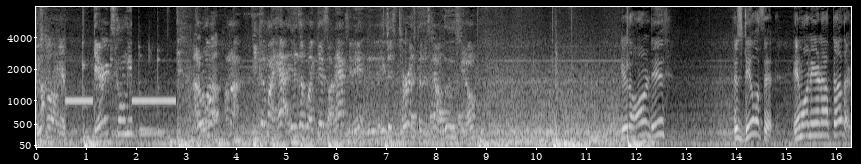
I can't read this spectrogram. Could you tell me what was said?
Who's calling you? Derek's calling me a. I don't want. I'm not. Because my hat ends up like this on accident, and it just turns because it's kind of loose, you know. You're the horn, dude. Just deal with it. In one ear and out the other.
